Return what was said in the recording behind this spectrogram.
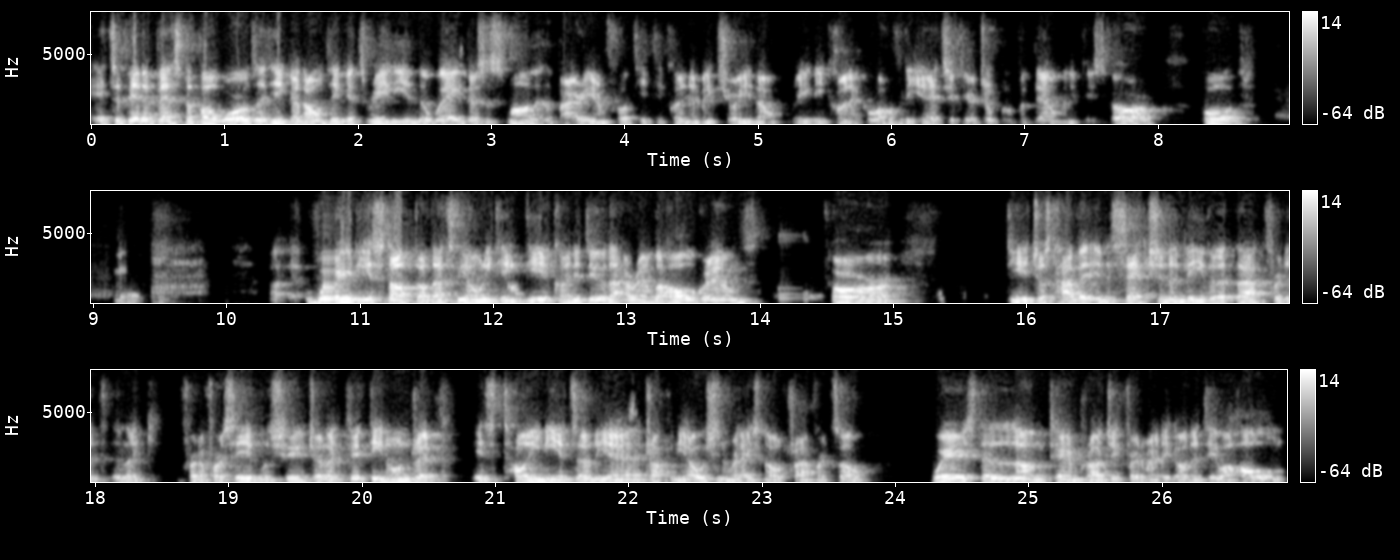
It's a bit of best of both worlds, I think. I don't think it's really in the way. There's a small little barrier in front of you to kind of make sure you don't really kind of go over the edge if you're jumping up and down when you score. But Uh, where do you stop though? That's the only thing. Do you kind of do that around the whole ground, or do you just have it in a section and leave it at that for the like for the foreseeable future? Like fifteen hundred is tiny. It's only a, drop in the ocean in relation to Old Trafford. So where's the long term project for them? Are they going to do a whole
